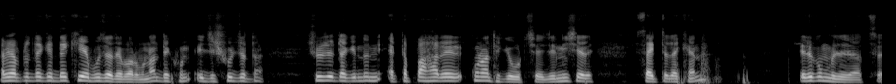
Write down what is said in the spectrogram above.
আমি আপনাদেরকে দেখিয়ে বোঝাতে পারব না। দেখুন, এই যে সূর্যটা সূর্যটা কিন্তু একটা পাহাড়ের কোণা থেকে উঠছে। যে নিচের সাইডটা দেখেন, এরকম বোঝা যাচ্ছে।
